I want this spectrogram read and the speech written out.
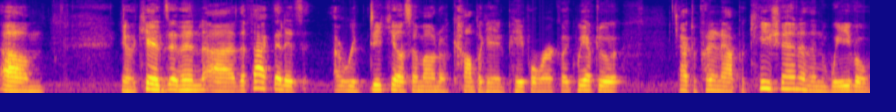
Um, you know, the kids, and then uh, the fact that it's a ridiculous amount of complicated paperwork. Like we have to have to put in an application and then waive a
